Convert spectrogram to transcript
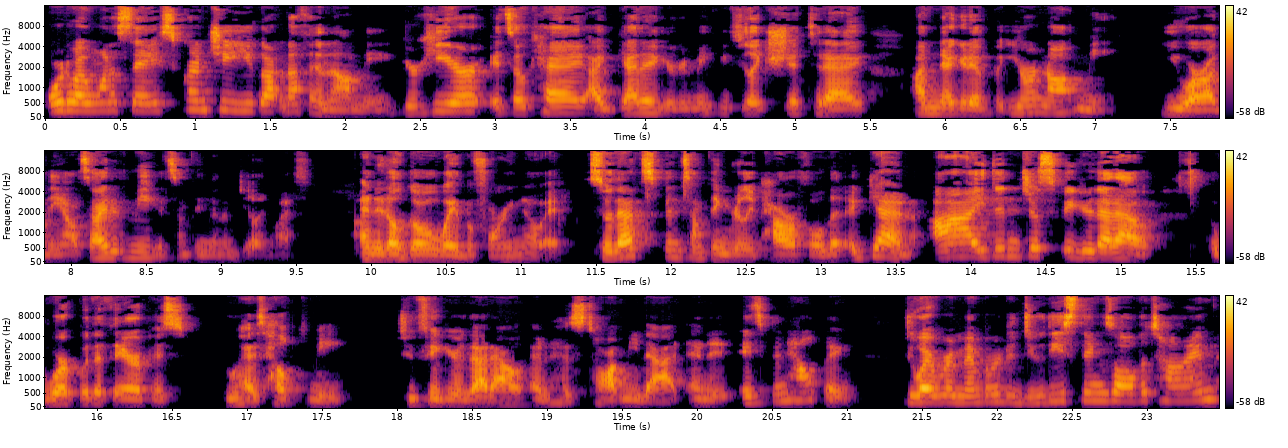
Or do I want to say, scrunchie, you got nothing on me. You're here. It's okay. I get it. You're going to make me feel like shit today. I'm negative, but you're not me. You are on the outside of me. It's something that I'm dealing with. And it'll go away before I know it. So that's been something really powerful that, again, I didn't just figure that out. I work with a therapist who has helped me to figure that out and has taught me that. And it, it's been helping. Do I remember to do these things all the time?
